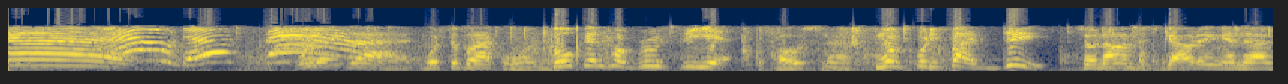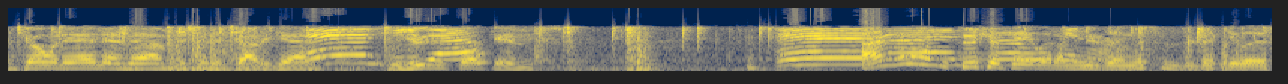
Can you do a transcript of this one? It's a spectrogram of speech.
Ow, the What is that? What's the black one? Vulcan Harusia, Oh snap. 145D. So now I'm just scouting and then I'm going in and then I'm just gonna scout again. And Who's he's the out. Vulcans? And I'm gonna have to switch what the Beyblade I'm using. This is ridiculous.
